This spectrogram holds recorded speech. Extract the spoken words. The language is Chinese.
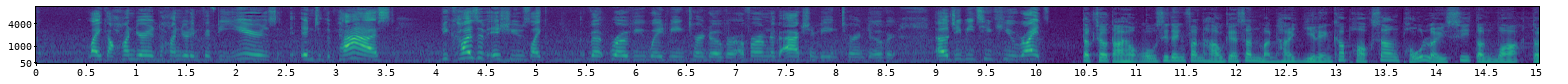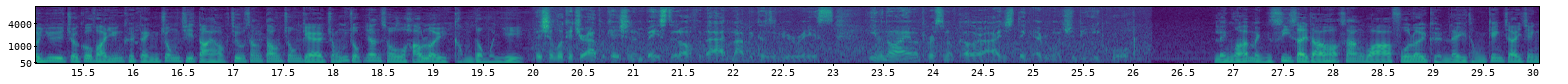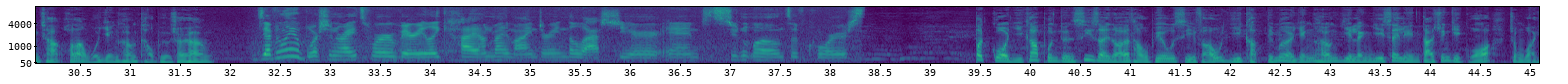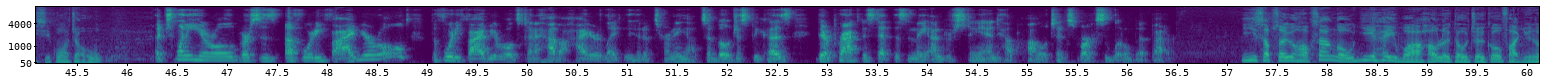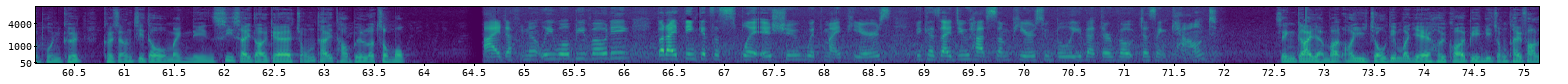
like 100, 150 years into the past because of issues like 德州大学奥斯汀分校嘅新闻系二年级学生普雷斯顿话，对于最高法院决定终止大学招生当中嘅种族因素考虑感到满意。They should look at your application and base it off of that, not because of your race. Even though I am a person of color, I just think everyone should be equal. 另外一名私立大学学生话，妇女权利同经济政策可能会影响投票取向。Definitely abortion rights were very like high on my mind during the last year and student loans of course. 不過而家判斷20 20-year-old versus a 45-year-old, the 45-year-old's going to have a higher likelihood of turning out to vote just because they're practiced at this and they understand how politics works a little bit better. 二十岁嘅学生奥伊希话：，考虑到最高法院嘅判决，佢想知道明年 C 世代嘅总体投票率数目。政界人物可以做啲乜嘢去改变呢种睇法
